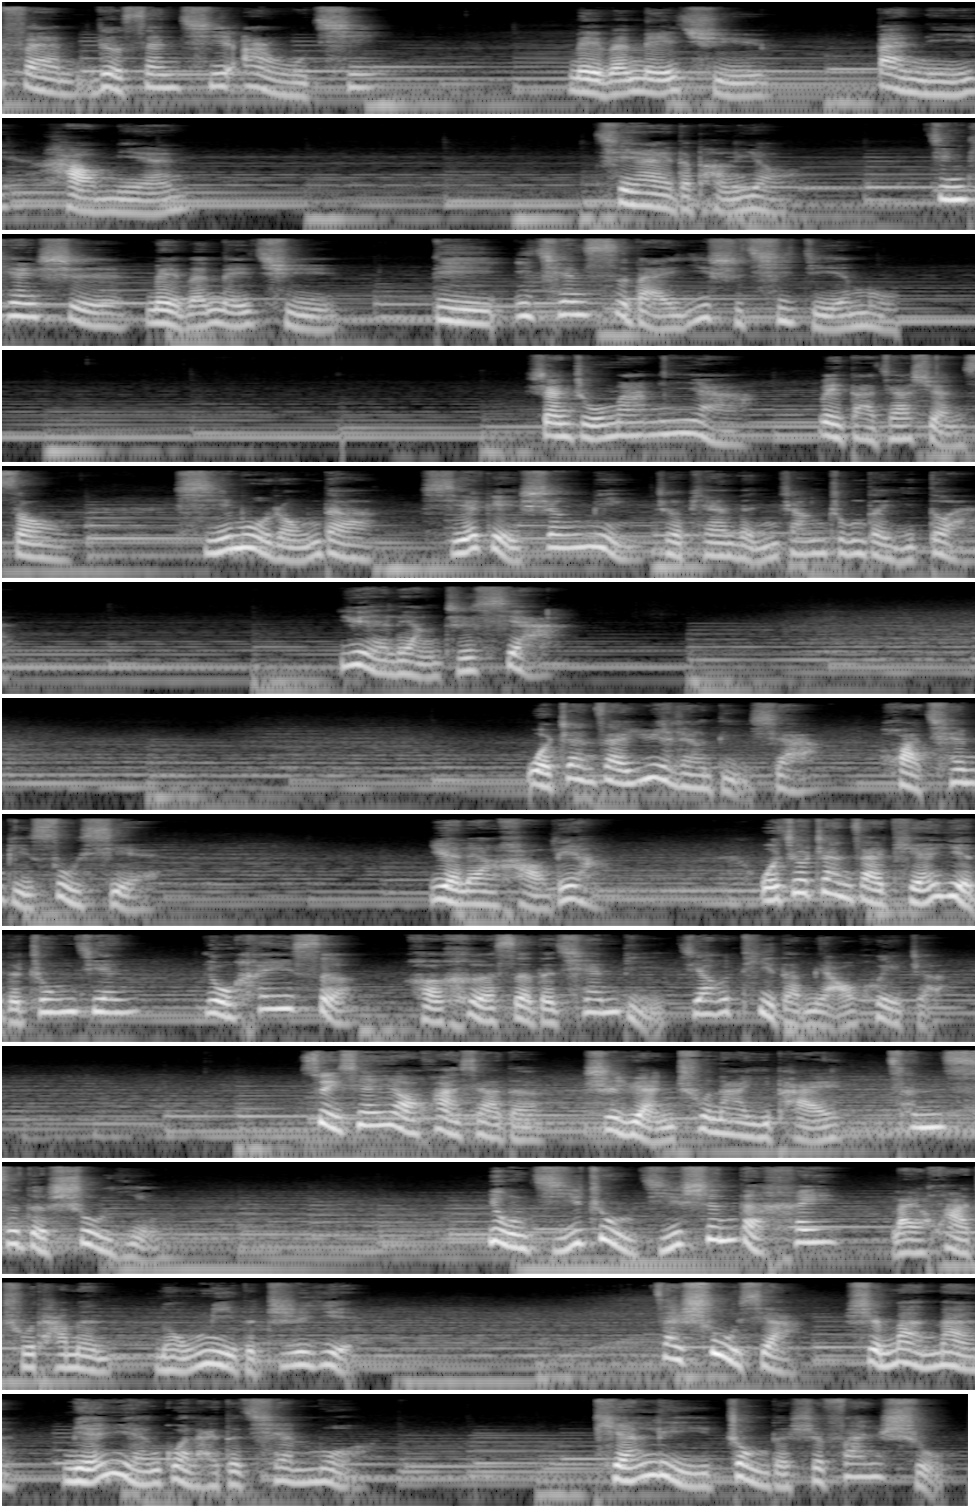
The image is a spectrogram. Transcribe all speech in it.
FM 六三七二五七，美文美曲，伴你好眠。亲爱的朋友，今天是美文美曲第一千四百一十期节目。山竹妈咪呀，为大家选送席慕容的《写给生命》这篇文章中的一段：月亮之下。我站在月亮底下画铅笔速写。月亮好亮，我就站在田野的中间，用黑色和褐色的铅笔交替地描绘着。最先要画下的是远处那一排参差的树影，用极重极深的黑来画出它们浓密的枝叶。在树下是慢慢绵延过来的阡陌。田里种的是番薯，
